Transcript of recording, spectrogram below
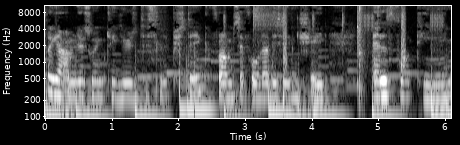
So yeah, I'm just going to use this lipstick from Sephora. This is in shade L14.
